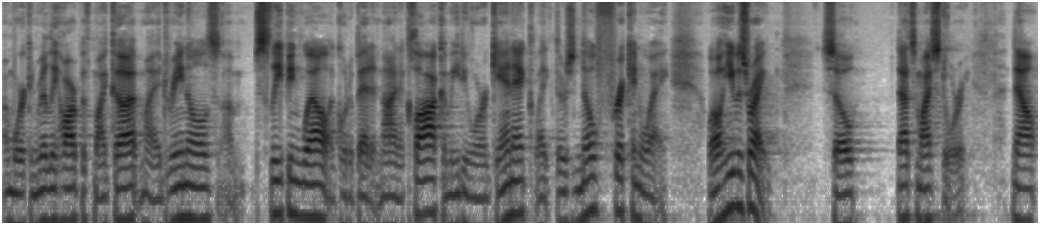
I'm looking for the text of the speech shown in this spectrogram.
I'm working really hard with my gut, my adrenals. I'm sleeping well. I go to bed at nine o'clock. I'm eating organic. Like, there's no freaking way. Well, he was right. So that's my story. Now,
